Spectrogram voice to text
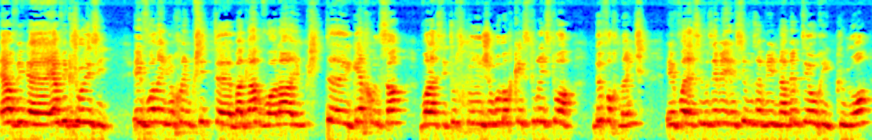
est avec est avec Jonesy. Et voilà, il y aura une petite bagarre, voilà, une petite guerre comme ça. Voilà, c'est tout ce que j'ai remarqué sur l'histoire de Fortnite. Et voilà, si vous aimez, si vous avez la même théorie que moi,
